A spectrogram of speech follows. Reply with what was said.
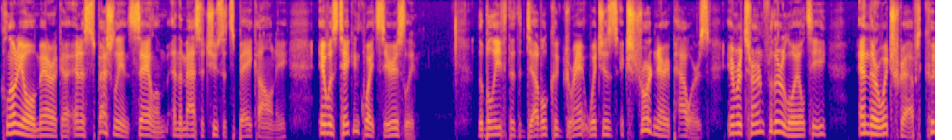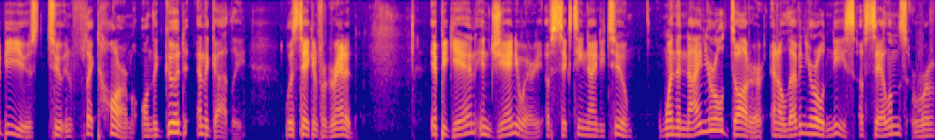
colonial America, and especially in Salem and the Massachusetts Bay Colony, it was taken quite seriously. The belief that the devil could grant witches extraordinary powers in return for their loyalty and their witchcraft could be used to inflict harm on the good and the godly was taken for granted. It began in January of 1692 when the nine year old daughter and 11 year old niece of Salem's Re-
